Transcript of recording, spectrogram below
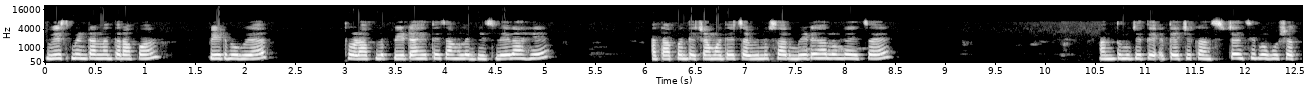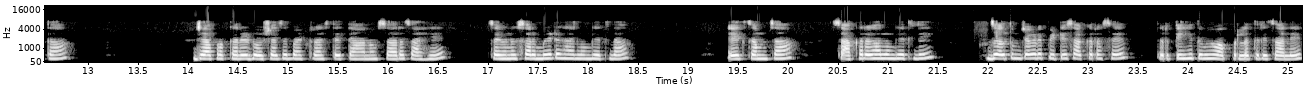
वीस मिनटानंतर आपण पीठ बघूयात. थोडं आपलं पीठ आहे ते चांगलं भिजलेलं आहे. आता आपण त्याच्यामध्ये चवीनुसार मीठ घालून घ्यायचं आहे आणि तुम्ही जिथे त्याची कन्सिस्टन्सी बघू शकता. ज्या प्रकारे डोशाचे बॅटर असते त्यानुसारच आहे. चवीनुसार मीठ घालून घेतलं. एक चमचा साखर घालून घेतली. जर तुमच्याकडे पिठी साखर असेल तर तीही तुम्ही वापरला तरी चालेल.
